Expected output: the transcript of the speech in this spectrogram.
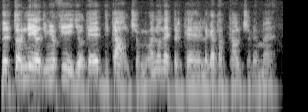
del torneo di mio figlio che è di calcio, ma non è perché è legato al calcio che a me.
